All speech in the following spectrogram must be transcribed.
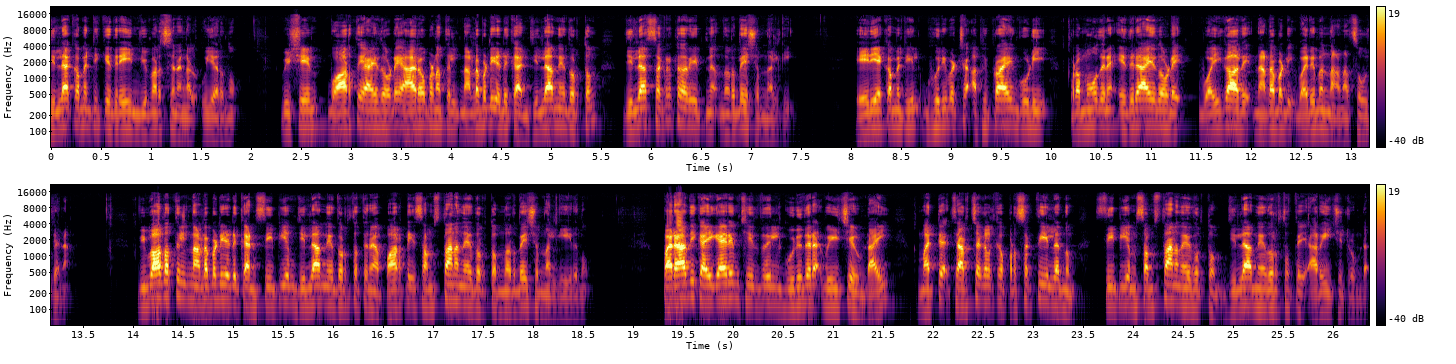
ജില്ലാ കമ്മിറ്റിക്കെതിരെയും വിമർശനങ്ങൾ ഉയർന്നു. വിഷയം വാർത്തയായതോടെ ആരോപണത്തിൽ നടപടിയെടുക്കാൻ ജില്ലാ നേതൃത്വം ജില്ലാ സെക്രട്ടേറിയറ്റിന് നിർദ്ദേശം നൽകി. ഏരിയ കമ്മിറ്റിയിൽ ഭൂരിപക്ഷ അഭിപ്രായം കൂടി പ്രമോദിന് എതിരായതോടെ വൈകാതെ നടപടി വരുമെന്നാണ് സൂചന. വിവാദത്തിൽ നടപടിയെടുക്കാൻ സി പി എം ജില്ലാ നേതൃത്വത്തിന് പാർട്ടി സംസ്ഥാന നേതൃത്വം നിർദ്ദേശം നൽകിയിരുന്നു. പരാതി കൈകാര്യം ചെയ്തതിൽ ഗുരുതര വീഴ്ചയുണ്ടായി. മറ്റ് ചർച്ചകൾക്ക് പ്രസക്തിയില്ലെന്നും സി പി എം സംസ്ഥാന നേതൃത്വം ജില്ലാ നേതൃത്വത്തെ അറിയിച്ചിട്ടുണ്ട്.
